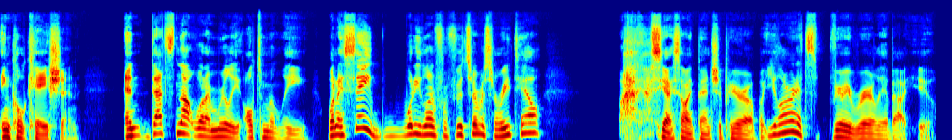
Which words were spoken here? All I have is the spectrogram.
inculcation. And that's not what I'm really ultimately when I say what do you learn from food service and retail? I see, I sound like Ben Shapiro, but you learn it's very rarely about you,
